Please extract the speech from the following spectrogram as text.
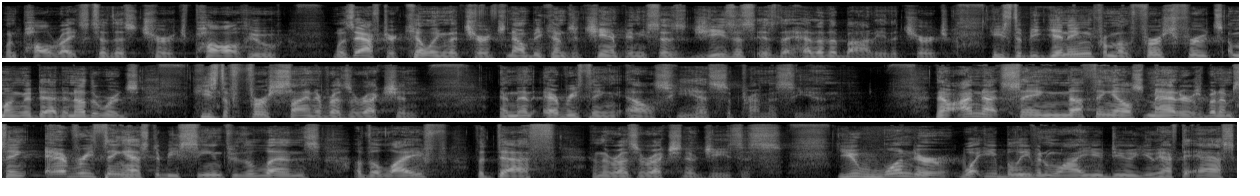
when Paul writes to this church. Paul, who was after killing the church, now becomes a champion. He says, Jesus is the head of the body, the church. He's the beginning from the first fruits among the dead. In other words, he's the first sign of resurrection. And then everything else he has supremacy in. Now, I'm not saying nothing else matters, but I'm saying everything has to be seen through the lens of the life, the death, and the resurrection of Jesus. You wonder what you believe and why you do. You have to ask,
